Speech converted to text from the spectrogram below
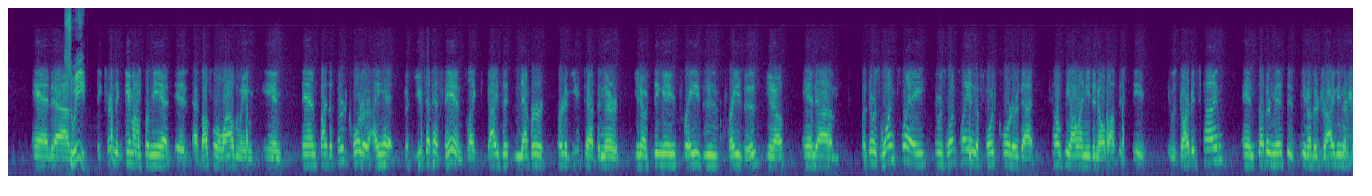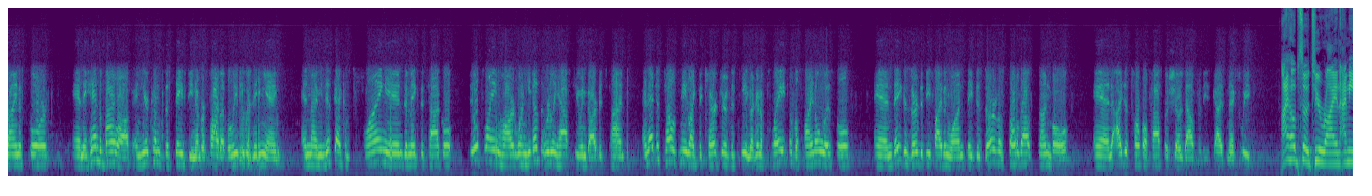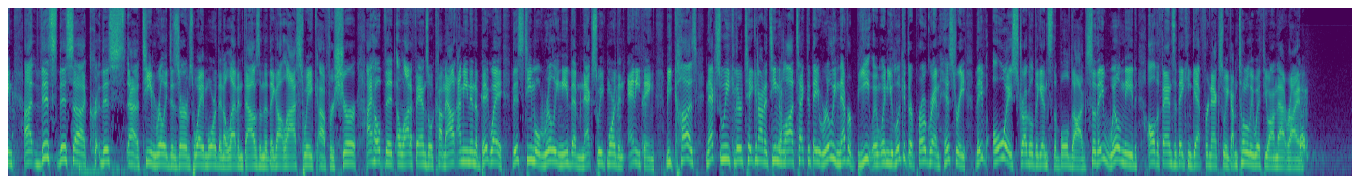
and uh, sweet they turned the game on for me at at Buffalo Wild Wings, and and by the third quarter, I had UTEP had fans like guys that never heard of UTEP, and they're you know singing praises, praises, you know, and um, but there was one play, there was one play in the fourth quarter that tells me all I need to know about this team. It was garbage time, and Southern Miss is you know they're driving, they're trying to score and they hand the ball off, and here comes the safety, number five. I believe it was Inyang. And I mean, this guy comes flying in to make the tackle, still playing hard when he doesn't really have to in garbage time. And that just tells me, like, the character of this team. They're going to play till the final whistle, and they deserve to be 5 and 1. They deserve a sold out Sun Bowl. And I just hope El Paso shows out for these guys next week. I hope so too, Ryan. I mean, uh, this this uh, cr- this uh, team really deserves way more than eleven thousand that they got last week uh, for sure. I hope that a lot of fans will come out. I mean, in a big way, this team will really need them next week more than anything because next week they're taking on a team in La Tech that they really never beat. When you look at their program history, they've always struggled against the Bulldogs, so they will need all the fans that they can get for next week. I'm totally with you on that, Ryan.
